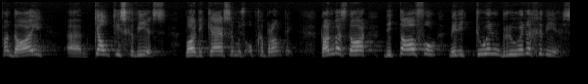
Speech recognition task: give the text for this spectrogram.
van daai ehm um, kelkies gewees waar die kersse moes opgebrand het. Dan was daar die tafel met die toonbrode gewees.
